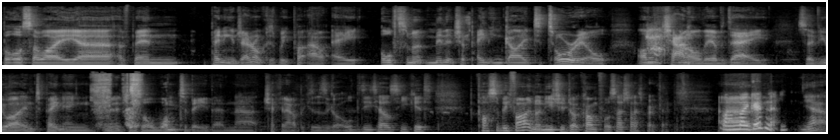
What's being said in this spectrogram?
but also, I uh, have been painting in general because we put out a ultimate miniature painting guide tutorial on the channel the other day. So if you are into painting miniatures or want to be, then uh, check it out because it's got all the details you could possibly find on youtube.com forward slash dicebreaker. Oh my Um, goodness. Yeah.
